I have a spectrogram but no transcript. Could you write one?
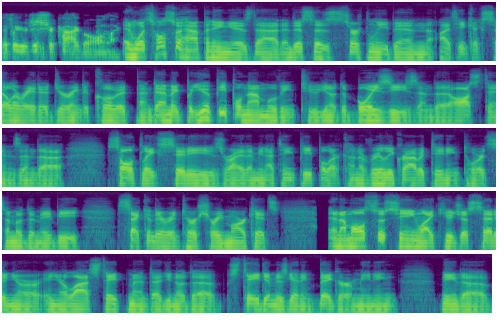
if we were just Chicago only. And what's also happening is that, and this has certainly been, I think, accelerated during the COVID pandemic, but you have people now moving to, you know, the Boise's and the Austins and the Salt Lake Cities, right? I mean, I think people are kind of really gravitating towards some of the maybe secondary and tertiary markets. And I'm also seeing, like you just said in your in your last statement, that you know the stadium is getting bigger, meaning meaning the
